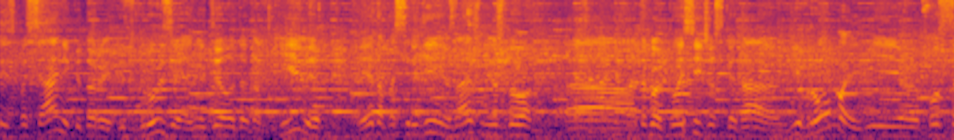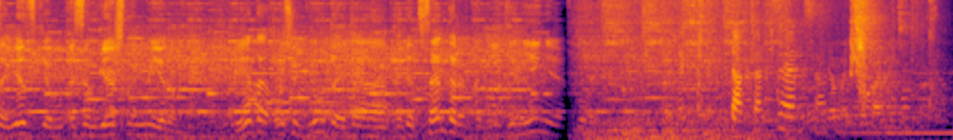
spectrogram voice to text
Ребята из Басиани, которые из Грузии, они делают это в Киеве, и это посередине, знаешь, между э, такой классической, да, Европой и постсоветским СНГшным миром. И это очень круто, это, это центр объединения. Так, так, це висадка.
